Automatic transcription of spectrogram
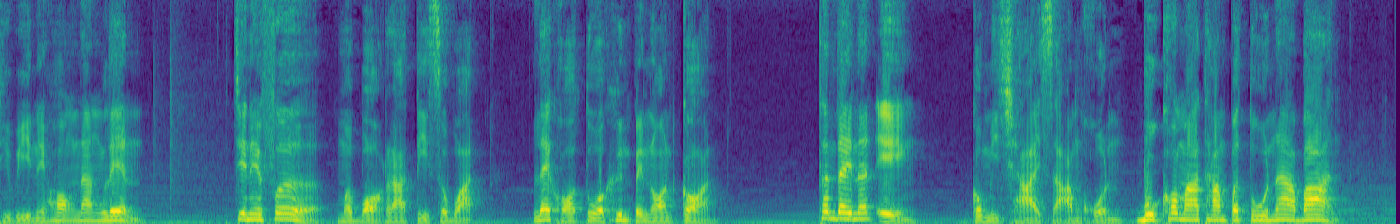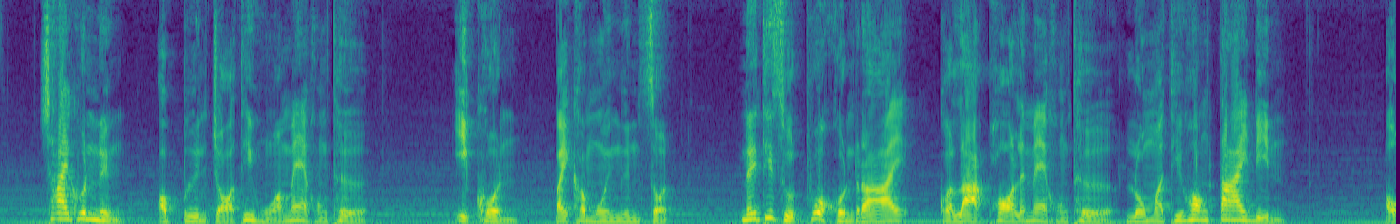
ทีวีในห้องนั่งเล่น เจเนฟเฟอร์มาบอกราตรีสวัสดิ์และขอตัวขึ้นไปนอนก่อนทันใดนั้นเองก็มีชายสามคนบุกเข้ามาทางประตูหน้าบ้าน ชายคนหนึ่ง เอาปืนจ่อที่หัวแม่ของเธอ อีกคนไปขโมยเงินสด ในที่สุดพวกคนร้ายก็ลากพ่อและแม่ของเธอลงมาที่ห้องใต้ดิน เอา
